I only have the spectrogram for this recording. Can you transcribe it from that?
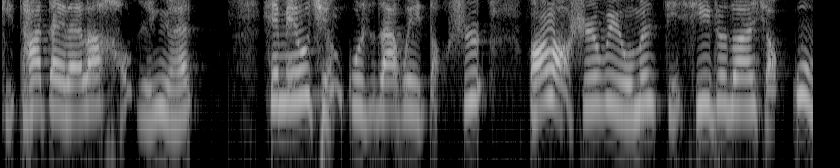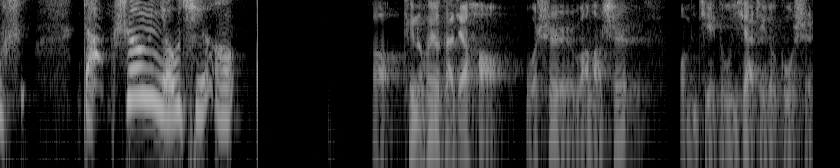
给他带来了好人缘。下面有请故事大会导师王老师为我们解析这段小故事，掌声有请。好，听众朋友，大家好，我是王老师，我们解读一下这个故事。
